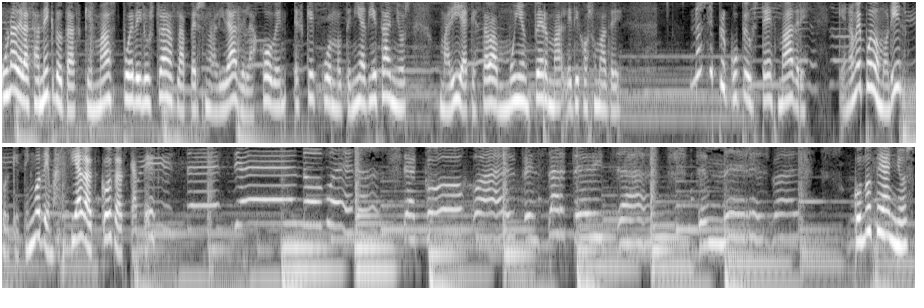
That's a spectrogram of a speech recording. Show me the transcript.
Una de las anécdotas que más puede ilustrar la personalidad de la joven es que cuando tenía 10 años, María, que estaba muy enferma, le dijo a su madre, no se preocupe usted, madre, que no me puedo morir porque tengo demasiadas cosas que hacer. Con 12 años,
